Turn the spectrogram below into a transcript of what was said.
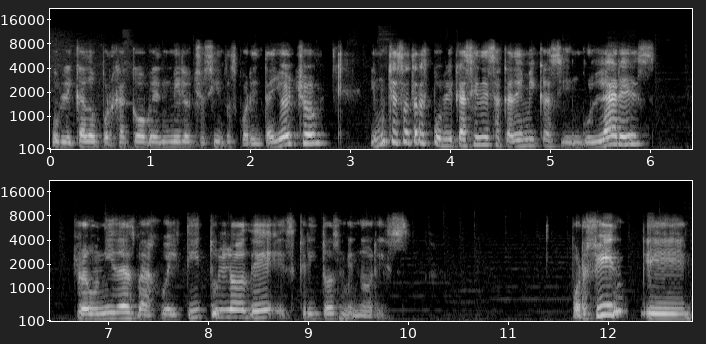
publicado por Jacob en 1848, y muchas otras publicaciones académicas singulares reunidas bajo el título de Escritos Menores. Por fin, eh,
